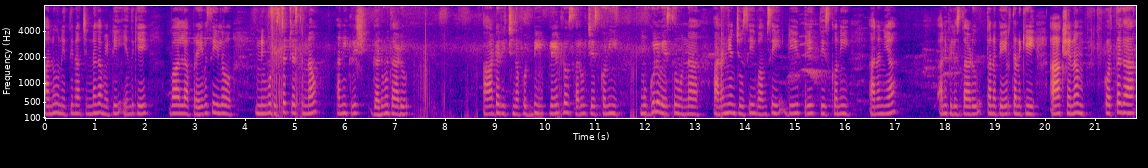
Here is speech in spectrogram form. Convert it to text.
అను నెత్తిన చిన్నగా మెట్టి ఎందుకే? వాళ్ళ ప్రైవసీలో నువ్వు డిస్టర్బ్ చేస్తున్నావు అని క్రిష్ గదుముతాడు. ఆర్డర్ ఇచ్చిన ఫుడ్ని ప్లేట్లో సర్వ్ చేసుకొని ముగ్గులు వేస్తూ ఉన్న అనన్యం చూసి వంశీ డీప్ బ్రీత్ తీసుకొని అనన్య అని పిలుస్తాడు. తన పేరు తనకి ఆ క్షణం కొత్తగా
